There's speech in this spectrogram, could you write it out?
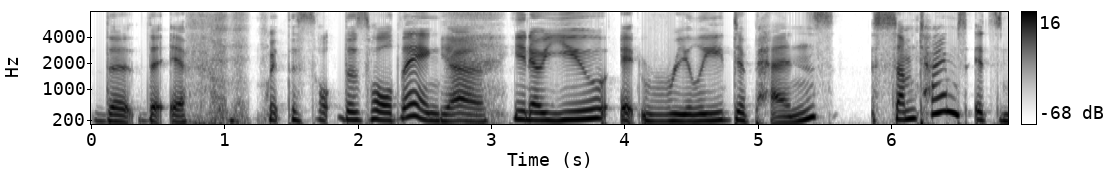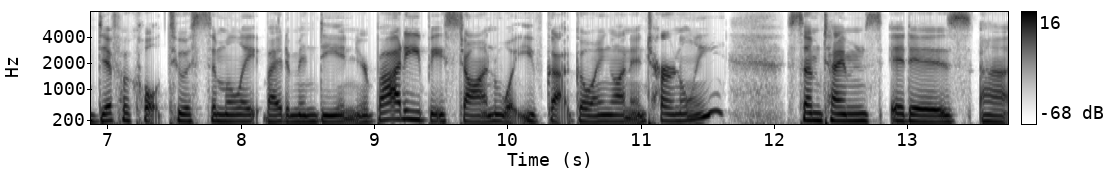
the the if with this whole, this whole thing. Yeah. You know, you it really depends. Sometimes it's difficult to assimilate vitamin D in your body based on what you've got going on internally. Sometimes it is uh,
